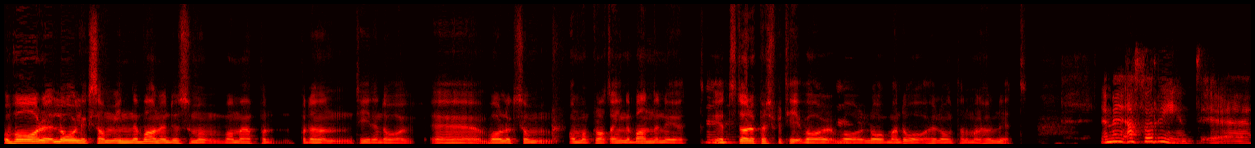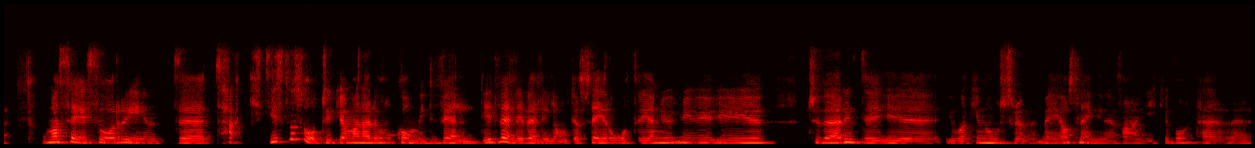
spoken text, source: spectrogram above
Och var låg liksom innebandyn, du som var med på, på den tiden då, eh, var liksom, om man pratar innebandyn i ett, mm. i ett större perspektiv, var, var mm. låg man då? Hur långt hade man hunnit? Ja, men alltså rent, eh, om man säger så, rent eh, taktiskt och så tycker jag man hade kommit väldigt, väldigt, väldigt långt. Jag säger återigen, nu, nu tyvärr inte eh, Joakim Nordström med oss längre, för han gick ju bort här. Eh.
